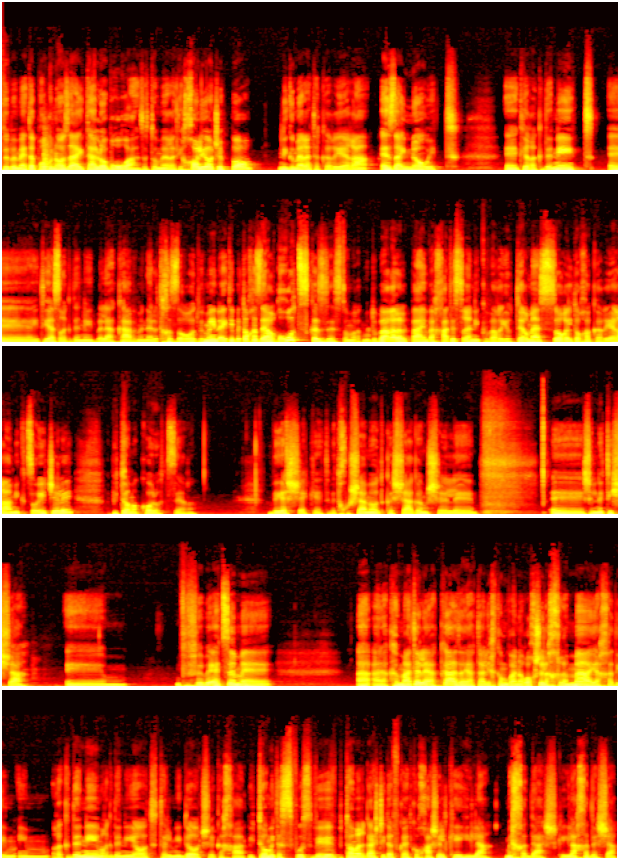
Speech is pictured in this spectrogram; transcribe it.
ובאמת הפרוגנוזה הייתה לא ברורה. זאת אומרת, יכול להיות שפה נגמרת הקריירה as I know it. אה, כרקדנית, אה, הייתי אז רקדנית בלהקה ומנהלת חזרות ומין, הייתי בתוך איזה ערוץ כזה, זאת אומרת, מדובר על 2011, אני כבר יותר מעשור אל תוך הקריירה המקצועית שלי, ופתאום הכל עוצר. ויש שקט, ותחושה מאוד קשה גם של, אה, של נטישה. ובעצם על הקמת הלהקה זה היה תהליך כמובן ארוך של החלמה יחד עם, עם רקדנים, רקדניות, תלמידות שככה פתאום התאספו סביבי ופתאום הרגשתי דווקא את כוחה של קהילה מחדש, קהילה חדשה.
